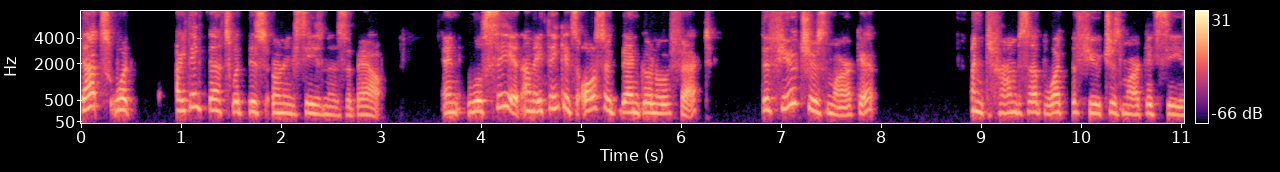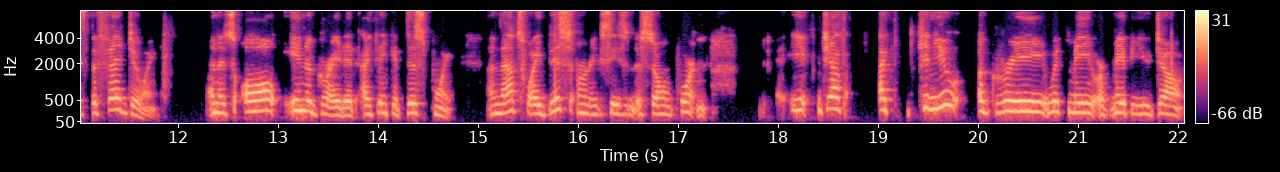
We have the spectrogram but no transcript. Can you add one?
That's what I think that's what this earnings season is about. And we'll see it. And I think it's also then going to affect the futures market in terms of what the futures market sees the Fed doing. And it's all integrated, I think, at this point. And that's why this earnings season is so important. Jeff, I, can you agree with me, or maybe you don't,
